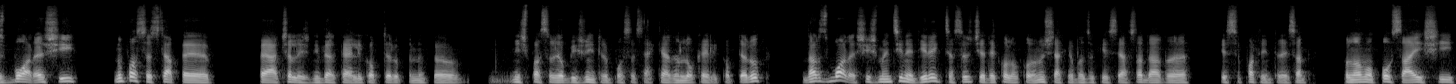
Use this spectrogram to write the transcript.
zboară și nu poate să stea pe, pe același nivel ca elicopterul, pentru că nici pasările obișnuite nu pot să stea chiar în loc ca elicopterul, dar zboară și își menține direcția, se duce de acolo-acolo. Nu știu dacă ai văzut chestia asta, dar uh, este foarte interesant. Până la urmă poți să ai și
